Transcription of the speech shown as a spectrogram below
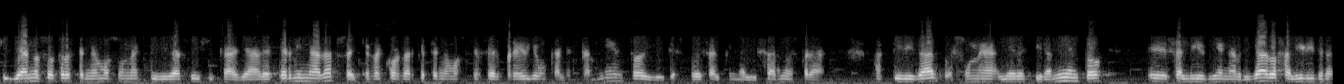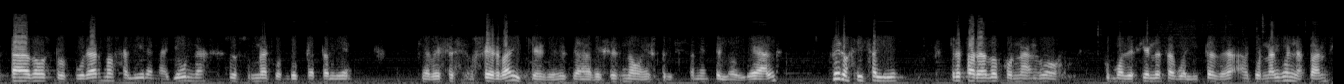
Si ya nosotros tenemos una actividad física ya determinada, pues hay que recordar que tenemos que hacer previo un calentamiento y después al finalizar nuestra actividad, pues un leve estiramiento, eh, salir bien abrigados, salir hidratados, procurar no salir en ayunas, eso es una conducta también que a veces se observa y que a veces no es precisamente lo ideal, pero sí salir preparado con algo, como decían las abuelitas, con algo en la panza.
